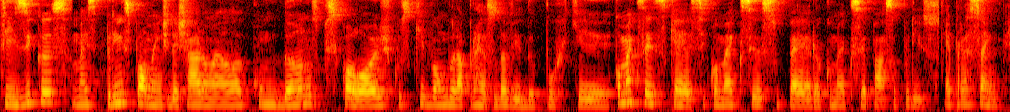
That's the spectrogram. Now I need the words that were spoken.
físicas, mas principalmente deixaram ela com danos psicológicos que vão durar pro resto da vida, porque como é que você esquece, como é que você supera, como é que você passa por isso? É para sempre.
